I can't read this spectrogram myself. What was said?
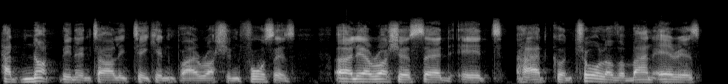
had not been entirely taken by Russian forces. Earlier, Russia said it had control of banned areas,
